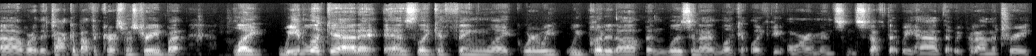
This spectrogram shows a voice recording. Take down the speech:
uh where they talk about the christmas tree but like we look at it as like a thing like where we we put it up and liz and i look at like the ornaments and stuff that we have that we put on the tree.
